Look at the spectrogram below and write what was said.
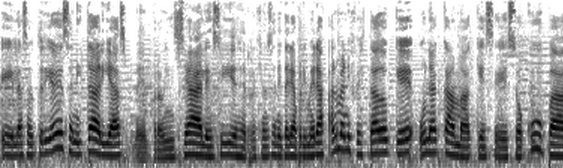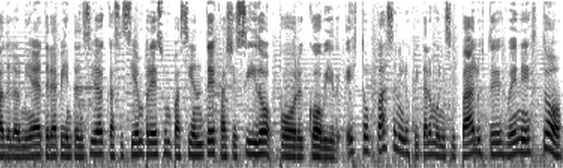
Eh, las autoridades sanitarias eh, provinciales y desde Región Sanitaria Primera han manifestado que una cama que se desocupa de la unidad de terapia intensiva casi siempre es un paciente fallecido por COVID. ¿Esto pasa en el hospital municipal? ¿Ustedes ven esto?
